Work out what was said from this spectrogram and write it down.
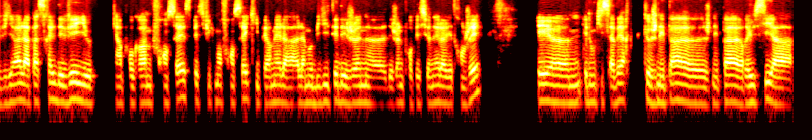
via la passerelle des VIE, qui est un programme français, spécifiquement français, qui permet la, mobilité des jeunes, euh, des jeunes professionnels à l'étranger. Et, euh, donc, il s'avère que je n'ai pas, euh, pas réussi à,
